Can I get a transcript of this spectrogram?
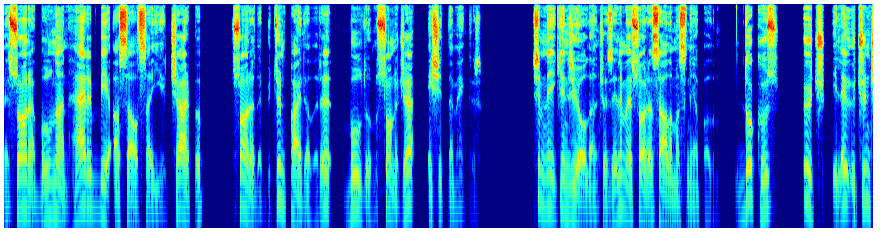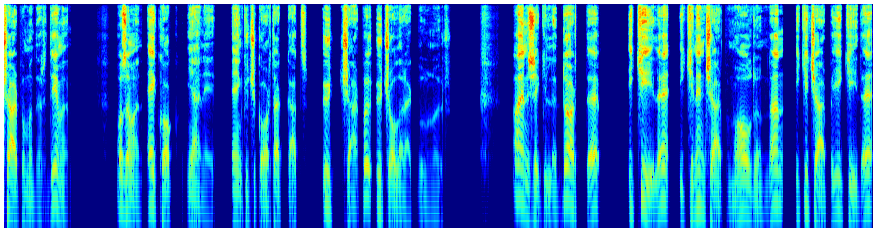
Ve sonra bulunan her bir asal sayıyı çarpıp, sonra da bütün paydaları bulduğumuz sonuca eşitlemektir. Şimdi ikinci yoldan çözelim ve sonra sağlamasını yapalım. 9, 3 ile 3'ün çarpımıdır, değil mi? O zaman ekok, yani en küçük ortak kat, 3 çarpı 3 olarak bulunur. Aynı şekilde 4 de 2 ile 2'nin çarpımı olduğundan 2 çarpı 2'yi de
